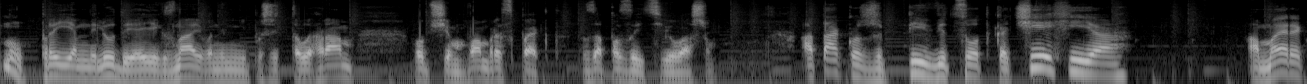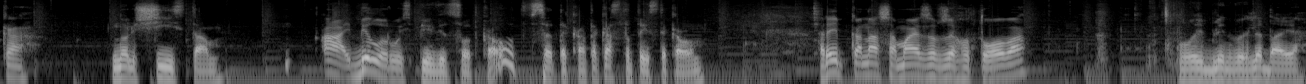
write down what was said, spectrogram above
ну, приємні люди, я їх знаю, вони мені пишуть Телеграм. В общем, вам респект за позицію вашу. А також піввідсотка Чехія, Америка 0,6 там. А, і Білорусь піввідсотка. От все така, така статистика вам. Рибка наша майже вже готова. Ой, блін, виглядає.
